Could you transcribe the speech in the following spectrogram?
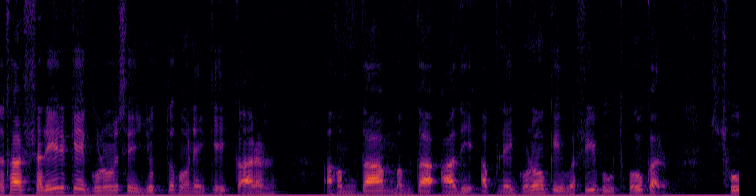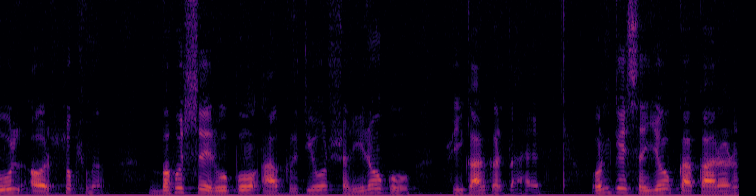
तथा शरीर के गुणों से युक्त होने के कारण अहमता ममता आदि अपने गुणों के वशीभूत होकर स्थूल और सूक्ष्म बहुत से रूपों, आकृतियों, शरीरों को स्वीकार करता है। उनके संयोग का कारण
